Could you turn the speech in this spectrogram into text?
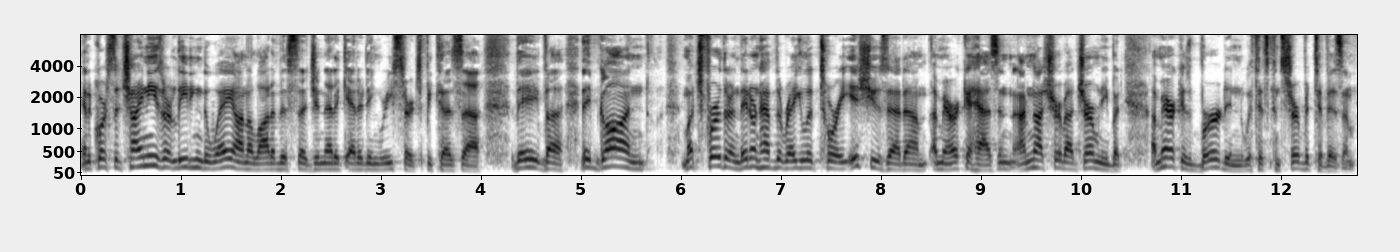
And of course, the Chinese are leading the way on a lot of this uh, genetic editing research because uh, they've, uh, they've gone much further and they don't have the regulatory issues that um, America has. And I'm not sure about Germany, but America's burdened with its conservatism.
